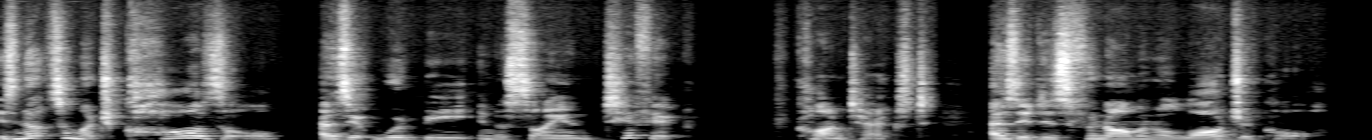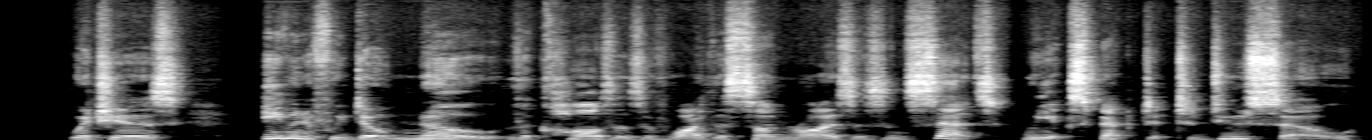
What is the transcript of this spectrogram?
is not so much causal as it would be in a scientific context, as it is phenomenological, which is even if we don't know the causes of why the sun rises and sets, we expect it to do so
